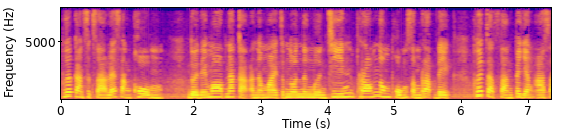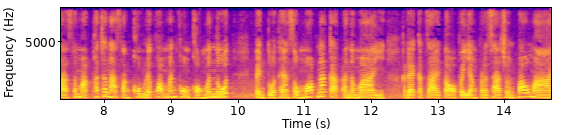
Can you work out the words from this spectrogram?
เพื่อการศึกษาและสังคม โดยได้มอบหน้ากากอนามัยจำนวน 10,000 ชิ้น พร้อมนมผงสำหรับเด็ก เพื่อจัดสรรไปยังอาสาสมัครพัฒนาสังคมและความมั่นคงของมนุษย์ เป็นตัวแทนส่งมอบหน้ากากอนามัย และกระจายต่อไปยังประชาชนเป้าหมาย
